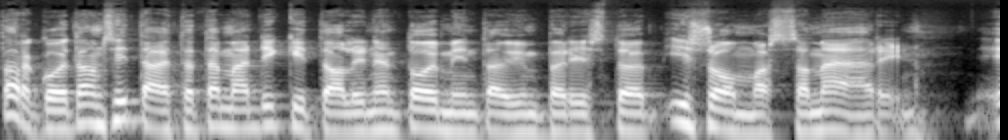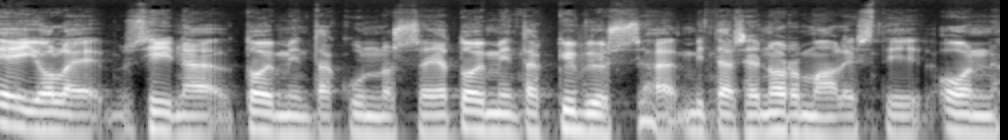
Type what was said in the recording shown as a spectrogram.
Tarkoitan sitä, että tämä digitaalinen toimintaympäristö isommassa määrin ei ole siinä toimintakunnossa ja toimintakyvyssä, mitä se normaalisti on.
